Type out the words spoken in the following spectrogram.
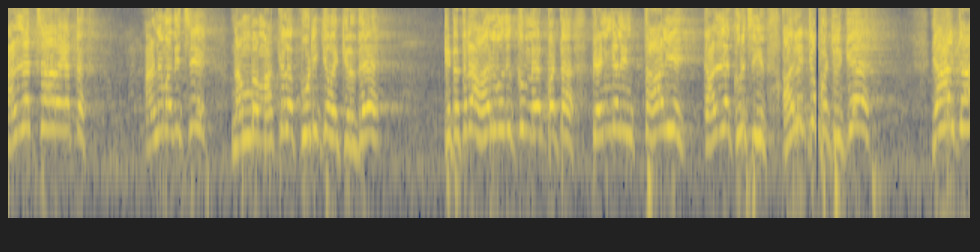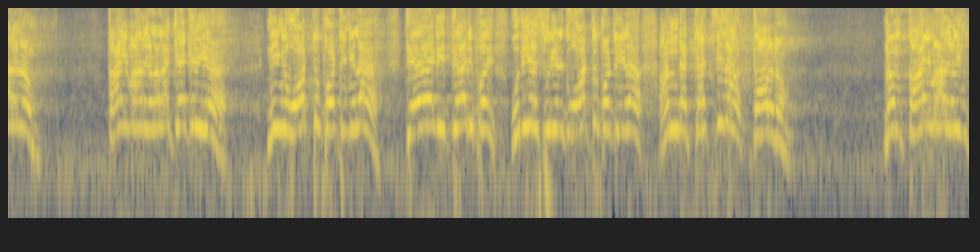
கள்ளச்சாராயத்தை அனுமதிச்சு நம்ம மக்களை குடிக்க வைக்கிறது. கிட்டத்தட்ட அறுபதுக்கும் மேற்பட்ட பெண்களின் தாலியை கள்ளக்குறிச்சியில் அறுக்கப்பட்டிருக்கு. யார் காரணம்? தாய்மார்கள் எல்லாம் கேக்குறீங்க. நீங்க ஓட்டு போட்டீங்களா தேடி தேடி போய் உதய சூரியனுக்கு ஓட்டு போட்டீங்களா அந்த கட்சி தான் காரணம் நம் தாய்மார்களின்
